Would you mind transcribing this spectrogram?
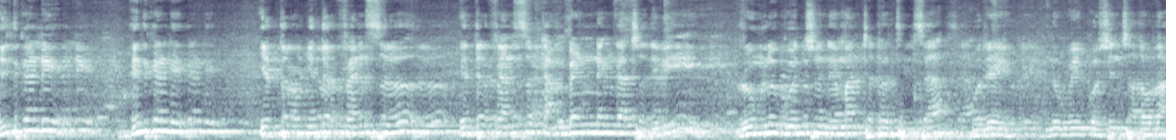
ఎందుకండి? ఎందుకండి? ఇద్దరు ఇద్దరు ఫ్రెండ్స్ ఇద్దరు ఫ్రెండ్స్ కంబైండింగ్గా చదివి రూమ్లో కూర్చొని ఏమంటారో తెలుసా? ఒరే నువ్వు ఈ క్వశ్చన్ చదవరా?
